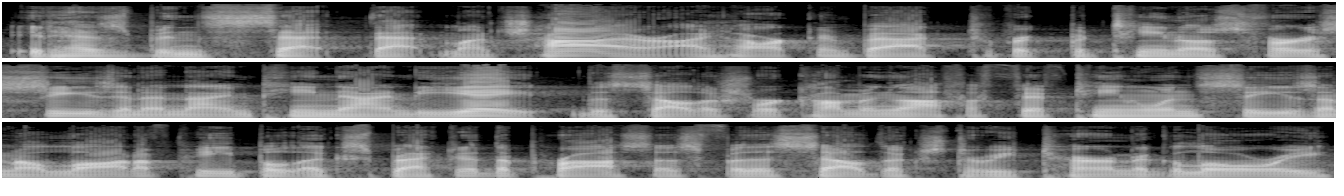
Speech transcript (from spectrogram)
it has been set that much higher. I harken back to Rick Pitino's first season in 1998. The Celtics were coming off a 15 win season. A lot of people expected the process for the Celtics to return to glory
